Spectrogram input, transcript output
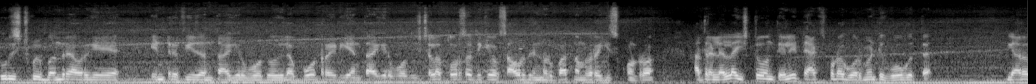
ಟೂರಿಸ್ಟ್ಗಳು ಬಂದರೆ ಅವ್ರಿಗೆ ಎಂಟ್ರಿ ಫೀಸ್ ಅಂತ ಆಗಿರ್ಬೋದು, ಇಲ್ಲ ಬೋಟ್ ರೈಡ್ಗೆ ಅಂತ ಆಗಿರ್ಬೋದು, ಇಷ್ಟೆಲ್ಲ ತೋರ್ಸೋದಕ್ಕೆ ಇವಾಗ ಸಾವಿರದ ಇನ್ನೂರು ಬಾತ್ ನಮ್ಮ ಹತ್ರ ಇಸ್ಕೊಂಡ್ರು. ಅದರಲ್ಲೆಲ್ಲ ಇಷ್ಟು ಅಂತೇಳಿ ಟ್ಯಾಕ್ಸ್ ಕೂಡ ಗೌರ್ಮೆಂಟಿಗೆ ಹೋಗುತ್ತೆ. ಯಾರೋ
